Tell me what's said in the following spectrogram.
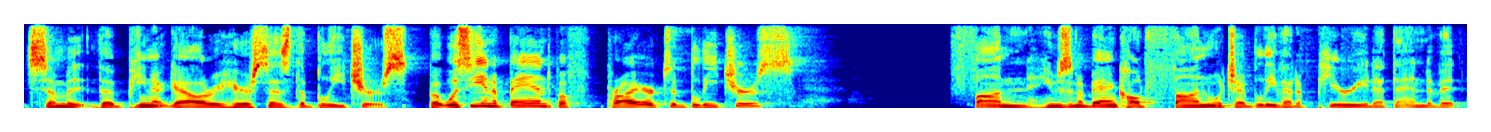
Some the peanut gallery here says the Bleachers, but was he in a band bef- prior to Bleachers? Fun. He was in a band called Fun, which I believe had a period at the end of it.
